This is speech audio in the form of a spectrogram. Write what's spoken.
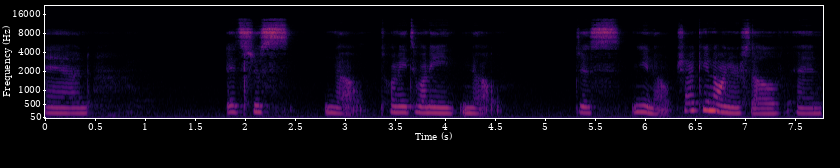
and it's just no 2020 no. Just you know check in on yourself and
